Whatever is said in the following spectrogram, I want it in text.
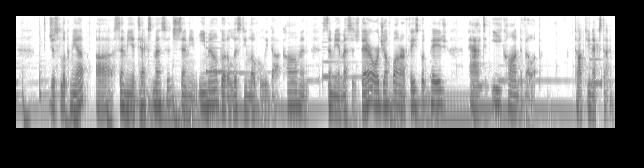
just look me up, uh, send me a text message, send me an email, go to listinglocally.com and send me a message there, or jump on our Facebook page at Econ Develop. Talk to you next time.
